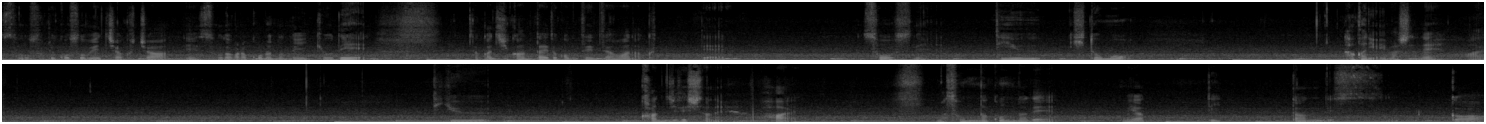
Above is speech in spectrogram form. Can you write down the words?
そうそれこそめちゃくちゃねそうだからコロナの影響でなんか時間帯とかも全然合わなくってそうですね。っていう人も中にはいましたね。はい。っていう感じでしたね。はい。まあそんなこんなでやっていったんですが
